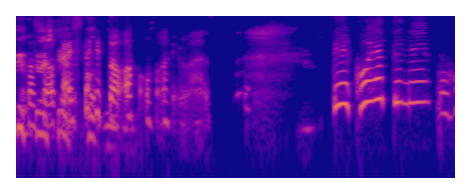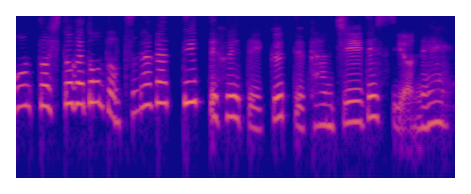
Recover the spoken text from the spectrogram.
ご紹介したいと思います。で、こうやってね、もう本当人がどんどん繋がっていって増えていくっていう感じですよね。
